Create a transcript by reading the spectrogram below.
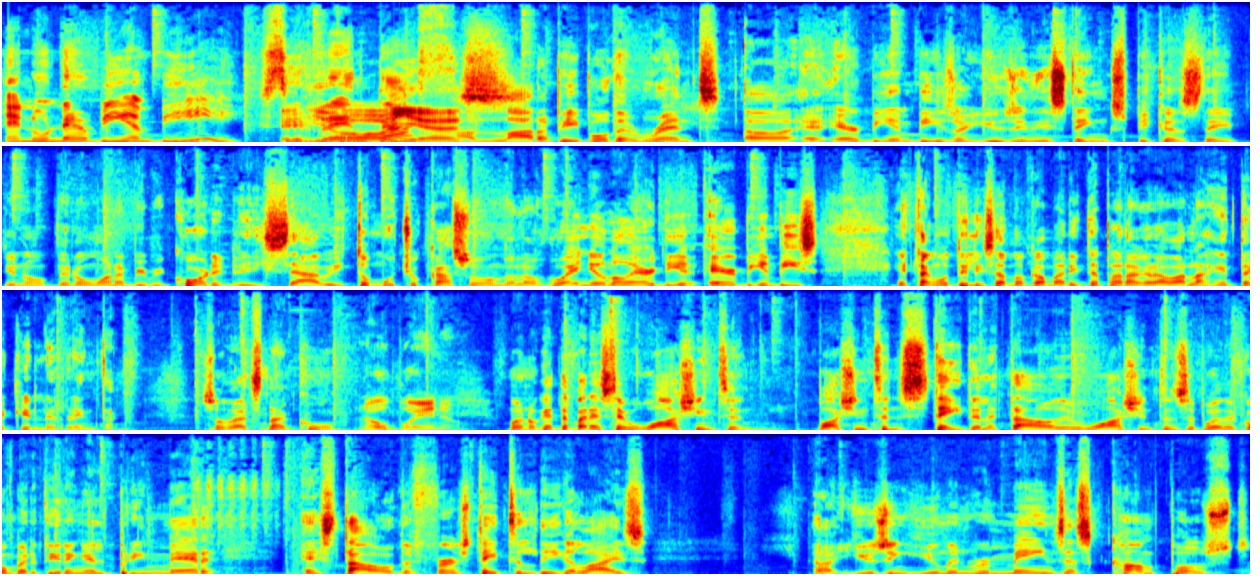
En un Airbnb, si Eh, rentas. A lot of people that rent uh, Airbnbs are using these things because they, you know, they don't want to be recorded. Y se ha visto muchos casos donde los dueños de los Air- Airbnbs están utilizando camaritas para grabar a la gente a quien le rentan. So that's not cool. No bueno. Bueno, ¿qué te parece Washington? Washington State, el estado de Washington, se puede convertir en el primer estado, the first state to legalize uh, using human remains as compost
